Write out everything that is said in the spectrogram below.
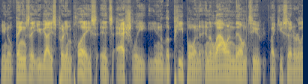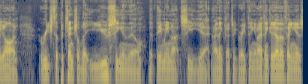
you know things that you guys put in place. It's actually you know the people and, and allowing them to, like you said early on, reach the potential that you see in them that they may not see yet. And I think that's a great thing. And I think the other thing is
